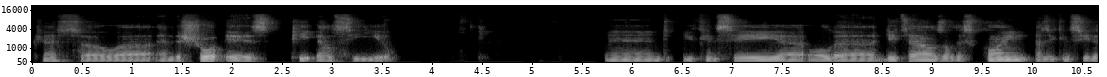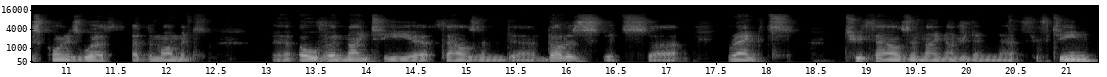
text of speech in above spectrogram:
Okay, so, and the short is PLCU. And you can see all the details of this coin. As you can see, this coin is worth at the moment uh, over $90,000. Uh, it's uh, ranked 2,915.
